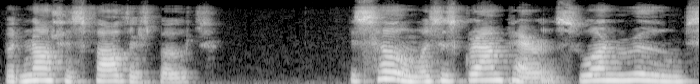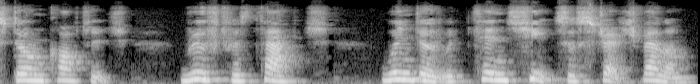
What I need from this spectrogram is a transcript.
but not his father's boat. His home was his grandparents' one-room stone cottage, roofed with thatch, windowed with thin sheets of stretched vellum,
